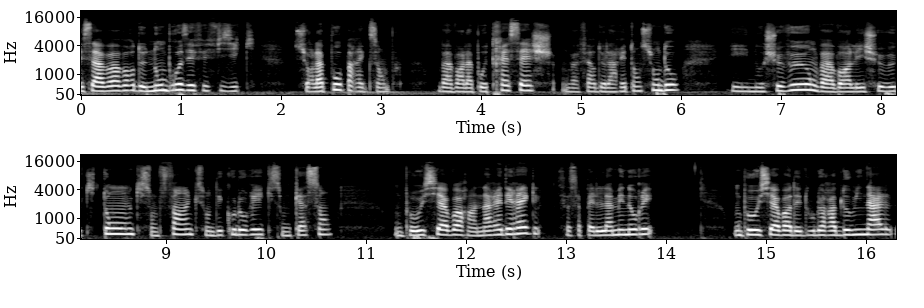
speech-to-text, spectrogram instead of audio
Et ça va avoir de nombreux effets physiques. Sur la peau par exemple. On va avoir la peau très sèche, on va faire de la rétention d'eau. Et nos cheveux, on va avoir les cheveux qui tombent, qui sont fins, qui sont décolorés, qui sont cassants. On peut aussi avoir un arrêt des règles, ça s'appelle l'aménorrhée. On peut aussi avoir des douleurs abdominales,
